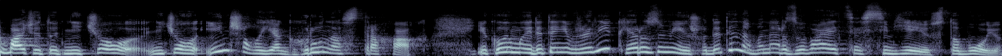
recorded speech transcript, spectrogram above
бачу тут нічого, нічого іншого, як гру на страхах. І коли моїй дитині вже рік, я розумію, що дитина вона розвивається з сім'єю, з тобою.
